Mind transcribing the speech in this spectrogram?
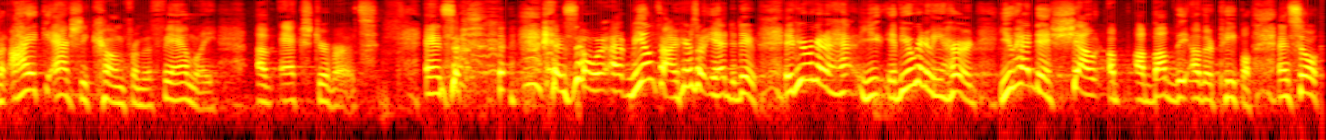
But I actually come from a family of extroverts. And so, and so at mealtime, here's what you had to do. If you were going to, ha- you, if you were going to be heard, you had to shout above the other people. And so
